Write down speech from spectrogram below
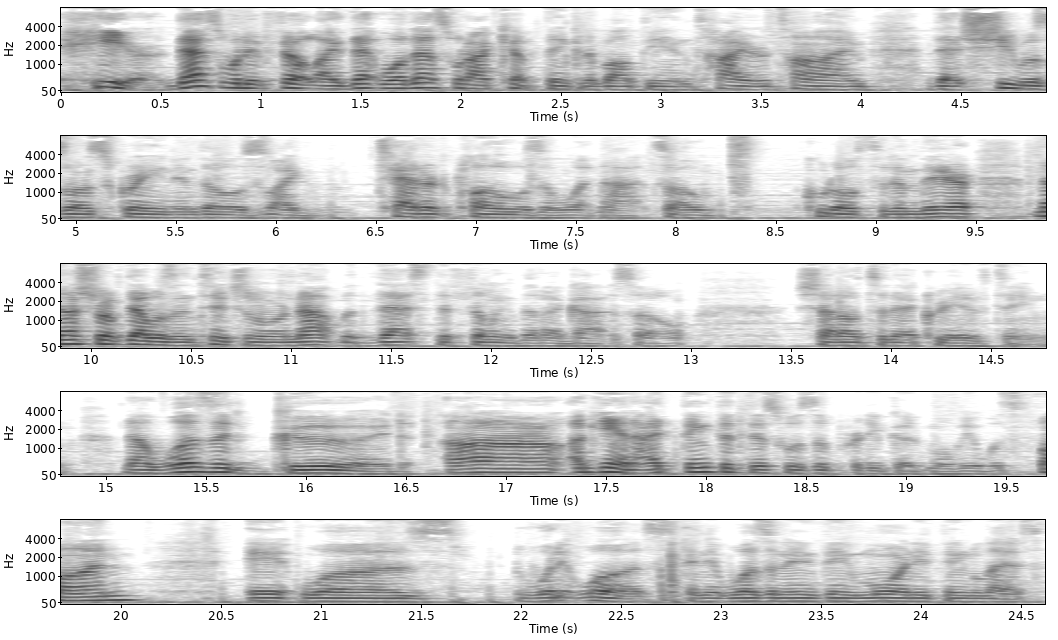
here. That's what it felt like. That well, that's what I kept thinking about the entire time that she was on screen in those like tattered clothes and whatnot. So kudos to them there. Not sure if that was intentional or not, but that's the feeling that I got. So shout out to that creative team. Now, was it good? Uh, again, I think that this was a pretty good movie. It was fun. It was what it was, and it wasn't anything more, anything less.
